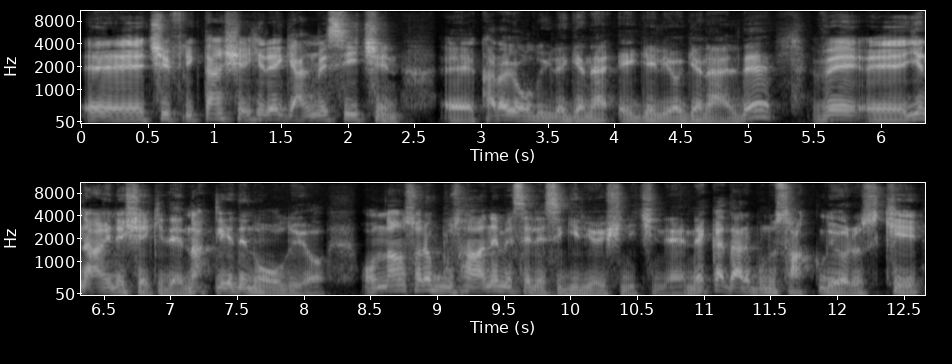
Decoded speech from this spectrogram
e, çiftlikten şehire gelmesi için e, karayoluyla genel, e, geliyor genelde ve e, yine aynı şekilde nakliyede ne oluyor? Ondan sonra buzhane meselesi giriyor işin içine. Ne kadar bunu saklıyoruz ki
